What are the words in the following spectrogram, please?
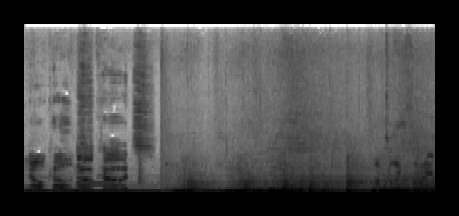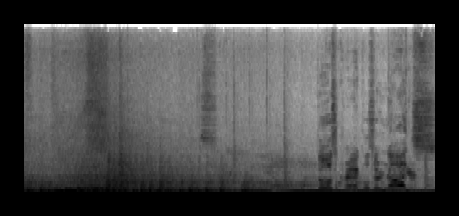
no codes. No codes. Up to like five. Those crackles are nuts.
